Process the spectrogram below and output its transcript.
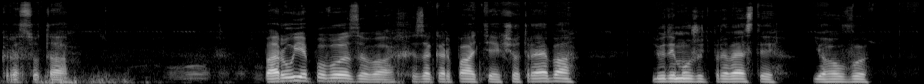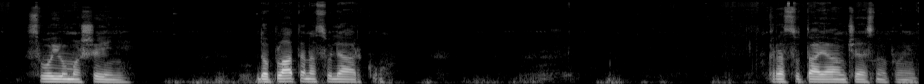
Красота. Парує по визовах Закарпаття, якщо треба, люди можуть привезти його в свою машині. Доплата на солярку. Красота, я вам чесно повім.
